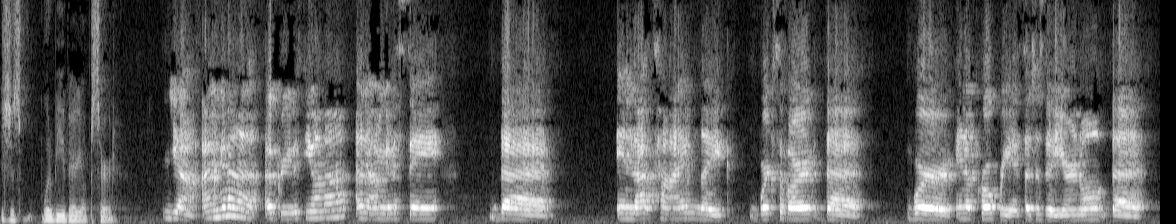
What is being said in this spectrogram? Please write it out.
it just would be very absurd. Yeah, I'm gonna agree with you on that, and I'm gonna say that in that time, like works of art that were inappropriate, such as the urinal that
